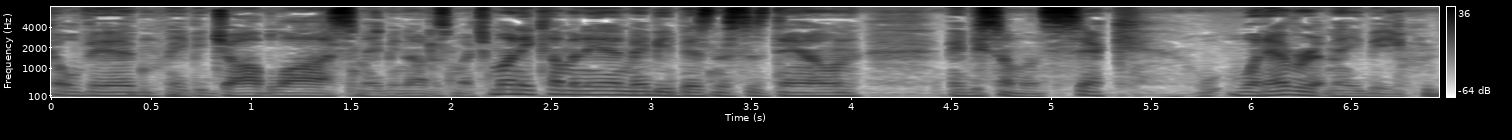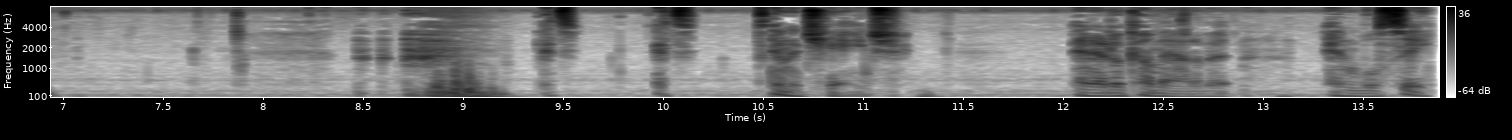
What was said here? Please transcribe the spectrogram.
COVID, maybe job loss, maybe not as much money coming in, maybe business is down, maybe someone's sick, whatever it may be. it's it's it's going to change, and it'll come out of it and we'll see.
